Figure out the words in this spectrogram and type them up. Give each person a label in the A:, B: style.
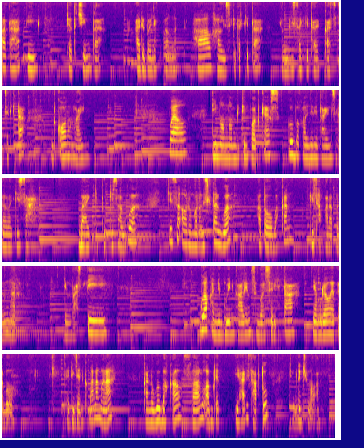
A: pasti, jatuh cinta. Ada banyak banget hal-hal di sekitar kita yang bisa kita kasih cerita untuk orang lain. Well, di Nom Nom Bikin Podcast, gue bakal nyeritain segala kisah. Baik itu kisah gue, kisah orang-orang di sekitar gue, atau bahkan kisah para pendengar. Yang pasti, gue akan nyuguhin kalian sebuah cerita yang relatable. Jadi jangan ke mana-mana, karena gue bakal selalu update di hari Sabtu jam 7 malam.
